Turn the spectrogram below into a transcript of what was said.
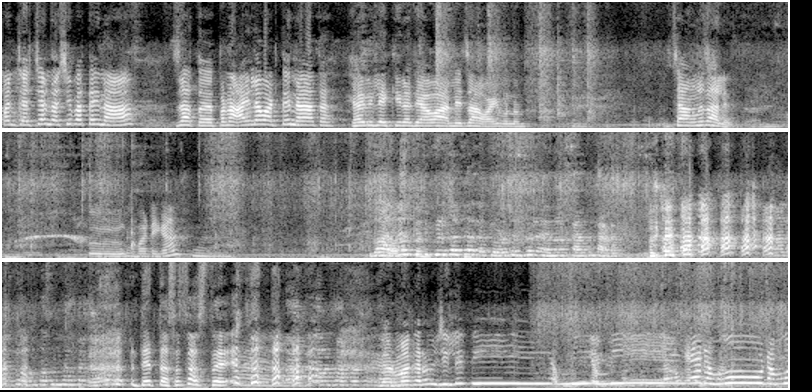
पण ज्याच्या नशिबात आहे ना जात पण आईला वाटते ना आता ह्यावी लेकीला द्यावा आले जावाई म्हणून. चांगलं झालं. धपाटे का? ते तसंच असतंय. गरमागरम जिलेबी. अम्मी अम्मी ए डम्मू डम्मू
